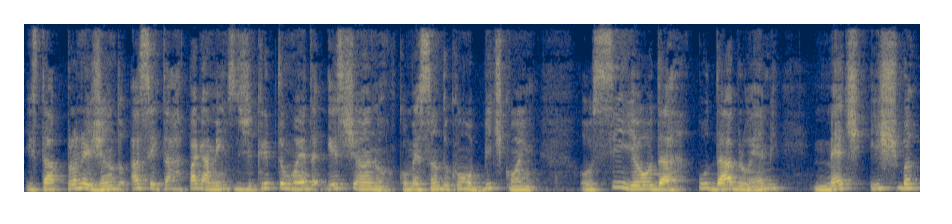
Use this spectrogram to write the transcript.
está planejando aceitar pagamentos de criptomoeda este ano, começando com o Bitcoin. O CEO da UWM Matt Ishba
